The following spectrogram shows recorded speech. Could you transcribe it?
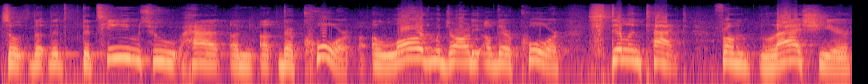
So the the, the teams who had uh, their core, a large majority of their core, still intact from last year,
